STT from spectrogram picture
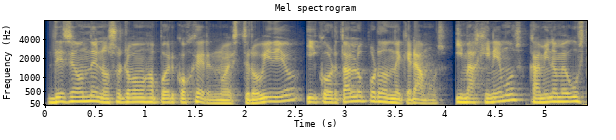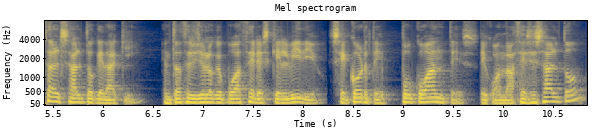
desde donde nosotros vamos a poder coger nuestro vídeo y cortarlo por donde queramos. Imaginemos que a mí no me gusta el salto que da aquí. Entonces yo lo que puedo hacer es que el vídeo se corte poco antes de cuando hace ese salto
